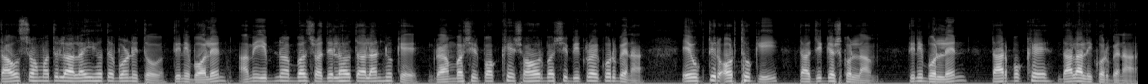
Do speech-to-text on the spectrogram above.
তাউস রহমতুল্লা আলাহী হতে বর্ণিত। তিনি বলেন, আমি ইবনু আব্বাস রদিল্লাহ তাল্লাহ্নকে গ্রামবাসীর পক্ষে শহরবাসী বিক্রয় করবে না। এ উক্তির অর্থ কী তা জিজ্ঞেস করলাম। তিনি বললেন, তার পক্ষে দালালি করবে না।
